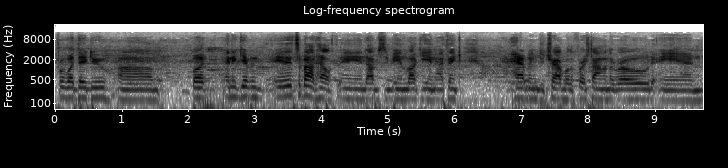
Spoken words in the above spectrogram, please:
for what they do. Um, but any given, it's about health and obviously being lucky. And I think having to travel the first time on the road and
